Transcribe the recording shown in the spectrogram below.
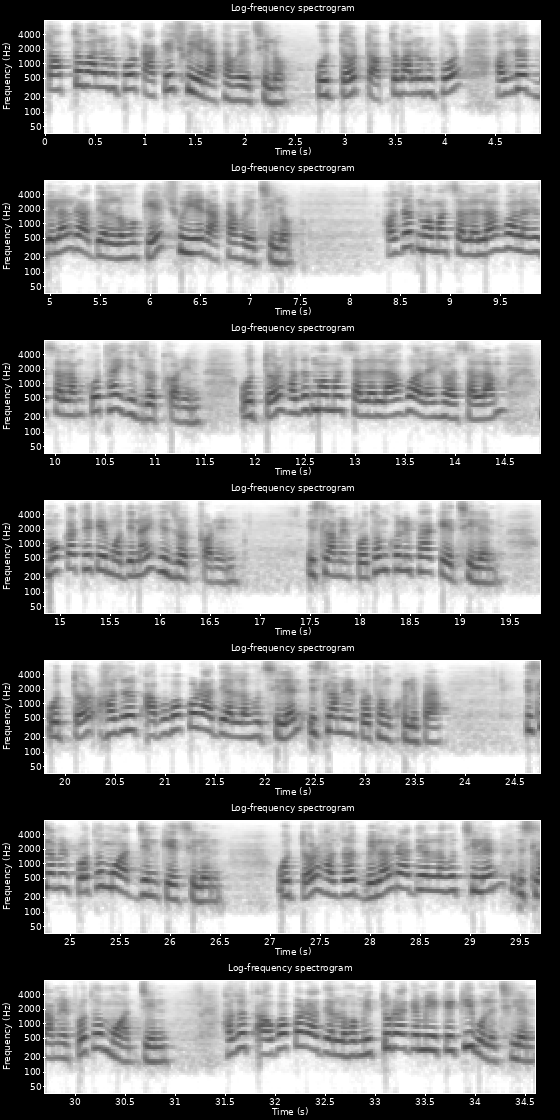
তপ্ত বালুর উপর কাকে শুয়ে রাখা হয়েছিল? উত্তর, তপ্ত বালুর উপর হজরত বেলাল রাদিয়াল্লাহকে শুয়ে রাখা হয়েছিল। হজরত মোহাম্মদ সাল্লাহ আলহিসাল্লাম কোথায় হিজরত করেন? উত্তর, হজরত মোহাম্মদ সাল্লাহ আলহিহাসাল্লাম মক্কা থেকে মদিনায় হিজরত করেন। ইসলামের প্রথম খলিফা কে ছিলেন? উত্তর, হজরত আবু বকর আদি আল্লাহ ছিলেন ইসলামের প্রথম খলিফা। ইসলামের প্রথম মুয়াজ্জিন কে ছিলেন? উত্তর, হজরত বিলাল রাদি আল্লাহ ছিলেন ইসলামের প্রথম মুয়াজ্জিন। হজরত আবু বকর আল্লাহ মৃত্যুর আগে মেয়েকে কি বলেছিলেন?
